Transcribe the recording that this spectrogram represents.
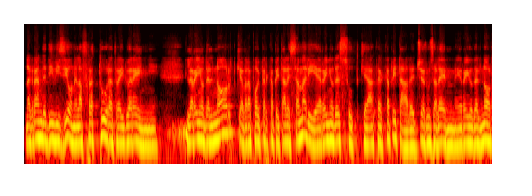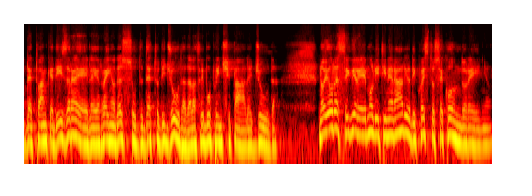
la grande divisione, la frattura tra i due regni, il regno del nord che avrà poi per capitale Samaria e il regno del sud che ha per capitale Gerusalemme, il regno del nord detto anche di Israele e il regno del sud detto di Giuda, dalla tribù principale, Giuda. Noi ora seguiremo l'itinerario di questo secondo regno,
